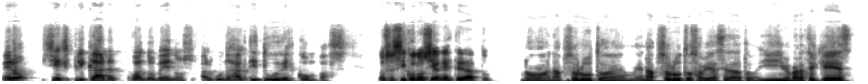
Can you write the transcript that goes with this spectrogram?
pero sí explicar, cuando menos, algunas actitudes, compas. No sé si conocían este dato. No, en absoluto, ¿eh? en absoluto sabía ese dato. Y me parece que es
